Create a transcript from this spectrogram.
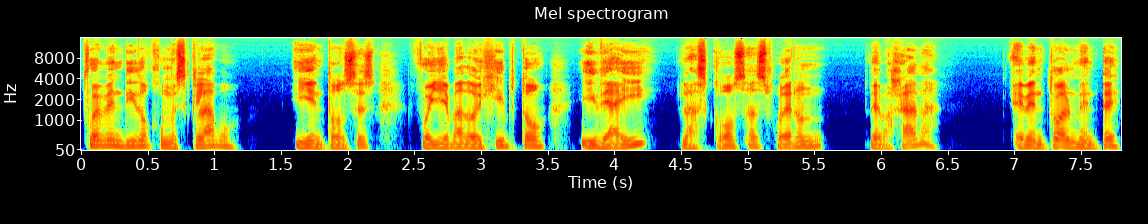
fue vendido como esclavo y entonces fue llevado a Egipto y de ahí las cosas fueron de bajada. Eventualmente,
